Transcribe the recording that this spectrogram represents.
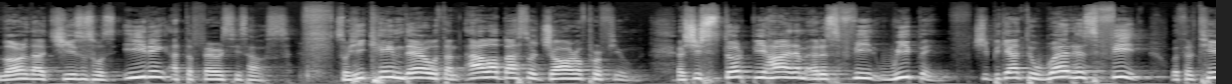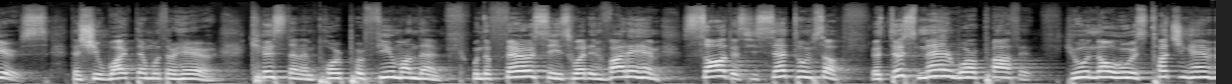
learned that Jesus was eating at the Pharisee's house. So he came there with an alabaster jar of perfume. And she stood behind him at his feet, weeping. She began to wet his feet with her tears. Then she wiped them with her hair, kissed them, and poured perfume on them. When the Pharisees who had invited him saw this, he said to himself, If this man were a prophet, he would know who is touching him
